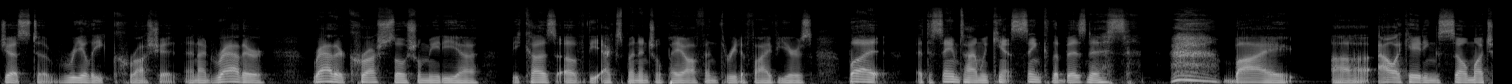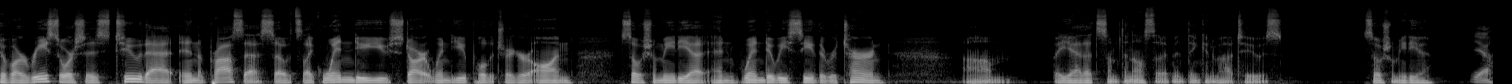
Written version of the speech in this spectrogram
just to really crush it. And i'd rather rather crush social media because of the exponential payoff in 3 to 5 years but at the same time we can't sink the business by uh, allocating so much of our resources to that in the process. So it's like, when do you start? When do you pull the trigger on social media? And when do we see the return? Um, but yeah, that's something else that I've been thinking about too is social media. Yeah.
